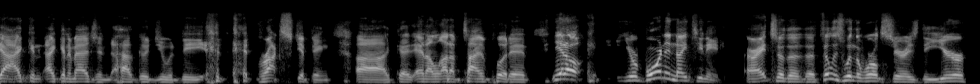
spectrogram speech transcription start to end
yeah, I can I can imagine how good you would be at, at rock skipping uh, and a lot of time put in. You know, you're born in 1980. All right, so the, the Phillies win the World Series the year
